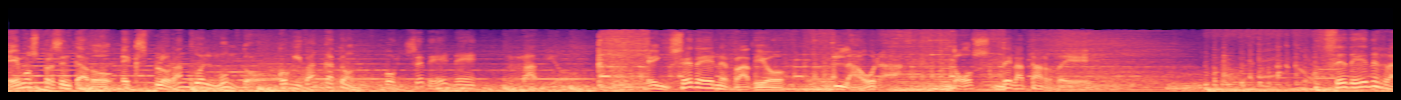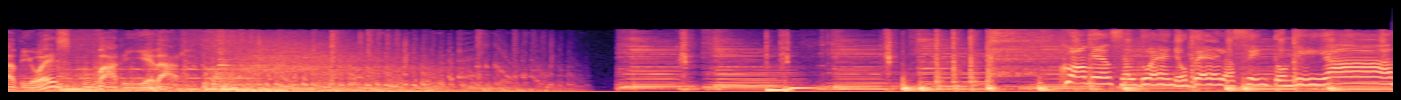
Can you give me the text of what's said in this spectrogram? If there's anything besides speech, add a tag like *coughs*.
Hemos presentado Explorando el Mundo con Iván Gatón por CDN Radio. En CDN Radio, la hora 2 de la tarde. CDN Radio es variedad. Comienza el dueño de la sintonía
